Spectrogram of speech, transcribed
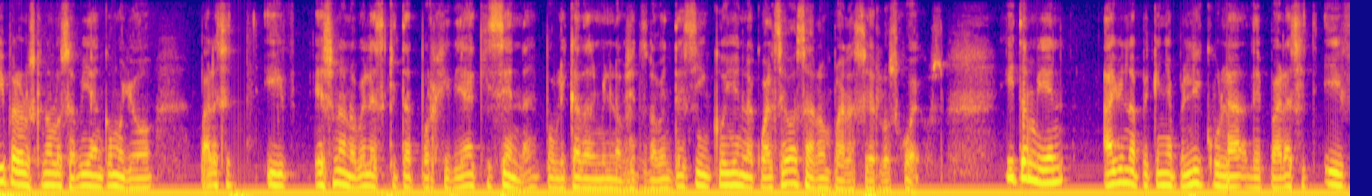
Y para los que no lo sabían como yo, Parasite Eve es una novela escrita por Hideaki Sena, publicada en 1995 y en la cual se basaron para hacer los juegos. Y también hay una pequeña película de Parasite Eve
